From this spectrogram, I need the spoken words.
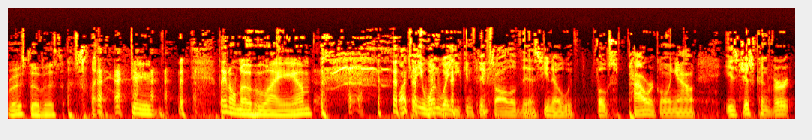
rest of us. I was like, dude, they don't know who I am. well, I'll tell you one way you can fix all of this, you know, with folks' power going out, is just convert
